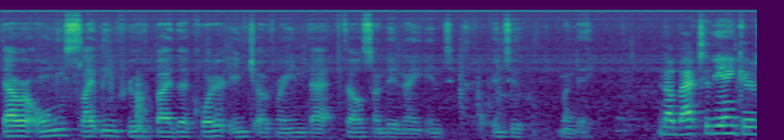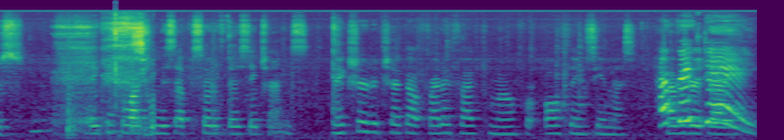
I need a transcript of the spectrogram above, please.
that were only slightly improved by the quarter inch of rain that fell Sunday night into, into Monday. Now back to the anchors. Thank you for watching this episode of Thursday Trendz. Make sure to check out Friday 5 tomorrow for all things CMS. Have a great day.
